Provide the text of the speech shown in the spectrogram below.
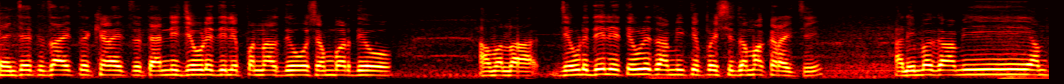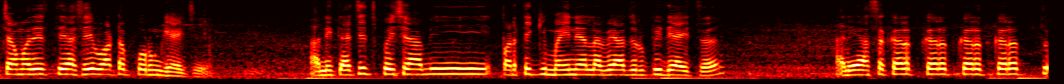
त्यांच्या इथे जायचं खेळायचं त्यांनी जेवढे दिले पन्नास देव शंभर देव आम्हाला जेवढे दिले तेवढेच आम्ही ते पैसे जमा करायचे. आणि मग आम्ही आमच्यामध्येच ते असे वाटप करून घ्यायचे. आणि त्याचेच पैसे आम्ही प्रत्येकी महिन्याला व्याज रुपी द्यायचं. आणि असं करत करत करत करत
